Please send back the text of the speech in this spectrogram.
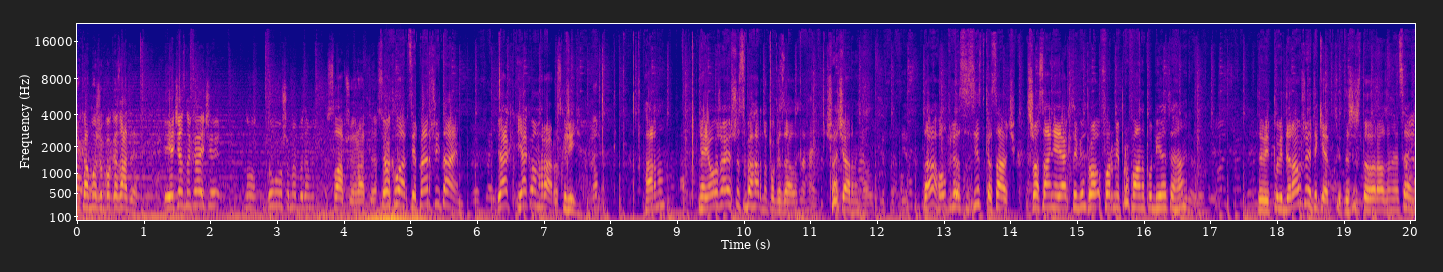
яка може показати. І я, чесно кажучи, ну, думав, що ми будемо слабше грати. Все, хлопці, перший тайм. Як, як вам гра? Розкажіть. Гарно? Ні, я вважаю, що себе гарно показали. Що чарний? Так, гол плюс асист, красавчик. Що, Саня, як тобі? Про формі профану побігати, га? Ти відповідав вже етикетки? Ти ж того разу не цей.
